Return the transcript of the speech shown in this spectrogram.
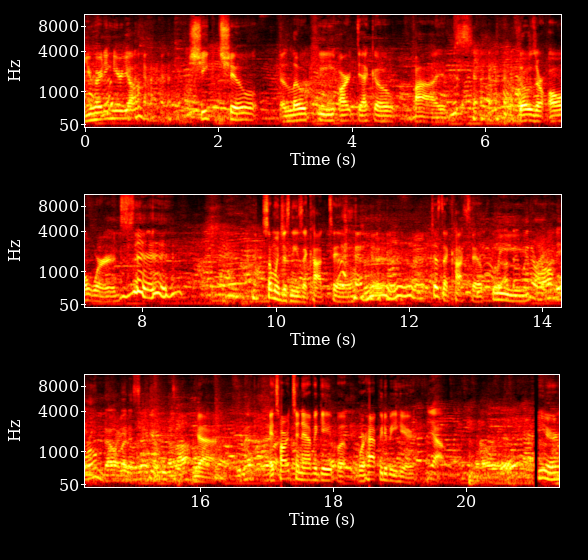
You heard it here, y'all. Chic, chill, low key, Art Deco vibes. Those are all words. Someone just needs a cocktail. just a cocktail, I'm please. in the wrong room though, but it's cute. Yeah. It's hard to navigate, but we're happy to be here. Yeah. Here.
